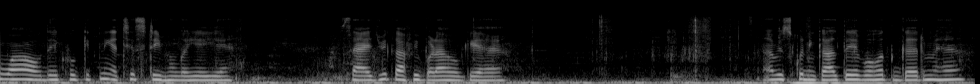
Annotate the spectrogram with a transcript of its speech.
वाह देखो, कितनी अच्छी स्टीम हो गई है ये। साइज़ भी काफ़ी बड़ा हो गया है। अब इसको निकालते, बहुत गर्म है।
